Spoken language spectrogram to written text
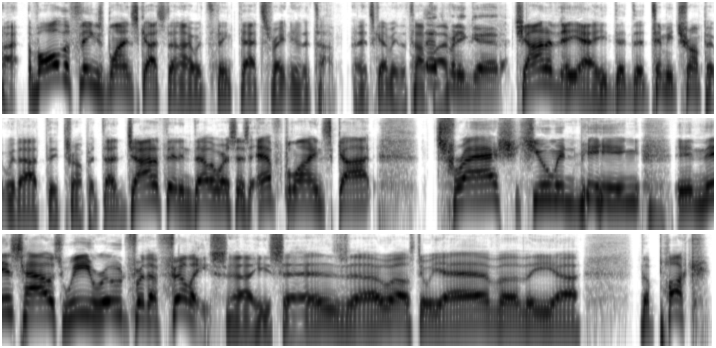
All right. Of all the things Blind Scott's done, I would think that's right near the top. Uh, it's got to be in the top that's five. pretty good. Jonathan, yeah, he did the Timmy trumpet without the trumpet. Uh, Jonathan in Delaware says, F Blind Scott trash human being. In this house, we root for the Phillies, uh, he says. Uh, who else do we have? Uh, the uh, the puck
